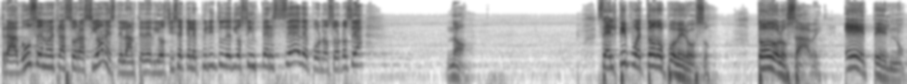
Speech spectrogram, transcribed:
traduce nuestras oraciones delante de Dios, dice que el Espíritu de Dios intercede por nosotros, o sea, no. O el tipo es todopoderoso, todo lo sabe, es eterno,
